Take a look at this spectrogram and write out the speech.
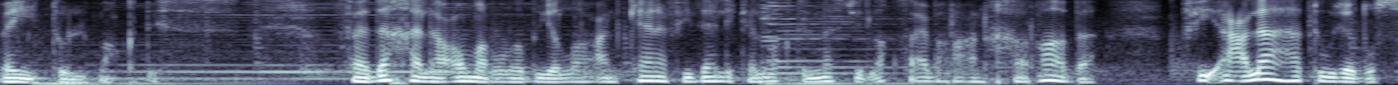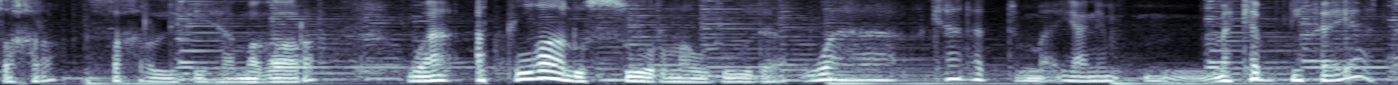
بيت المقدس. فدخل عمر رضي الله عنه. كان في ذلك الوقت المسجد الأقصى عبارة عن خرابة. في أعلاها توجد الصخرة الصخرة اللي فيها مغارة وأطلال السور موجودة وكانت يعني مكب نفايات.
